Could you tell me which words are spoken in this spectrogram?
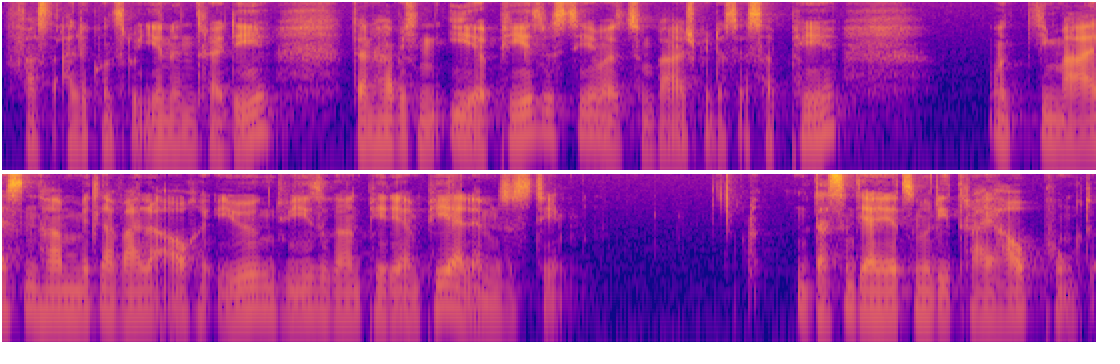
fast alle konstruieren in 3D. Dann habe ich ein ERP-System, also zum Beispiel das SAP. Und die meisten haben mittlerweile auch irgendwie sogar ein PDM-PLM-System. Das sind ja jetzt nur die drei Hauptpunkte.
